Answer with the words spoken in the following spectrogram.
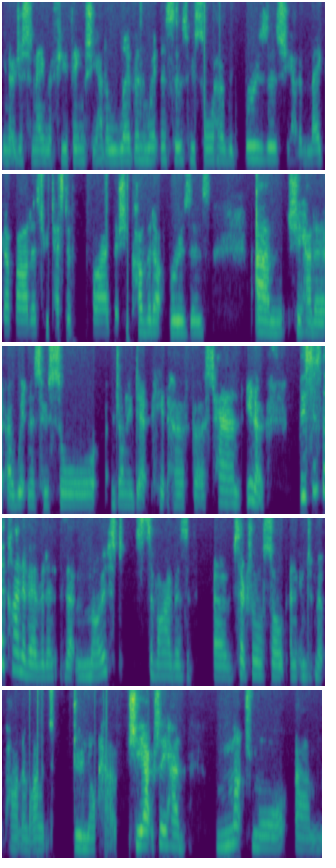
you know, just to name a few things, she had 11 witnesses who saw her with bruises. She had a makeup artist who testified that she covered up bruises. Um, she had a, a, witness who saw Johnny Depp hit her firsthand. You know, this is the kind of evidence that most survivors of, sexual assault and intimate partner violence do not have. She actually had much more um,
